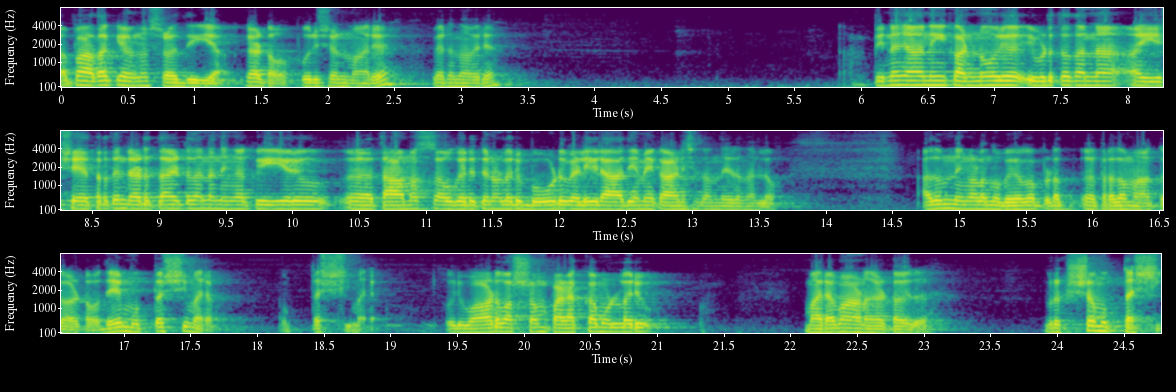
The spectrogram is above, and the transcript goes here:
അപ്പോൾ അതൊക്കെ ഒന്ന് ശ്രദ്ധിക്കുക കേട്ടോ പുരുഷന്മാർ വരുന്നവർ പിന്നെ ഞാൻ ഈ കണ്ണൂർ ഇവിടുത്തെ തന്നെ ഈ ക്ഷേത്രത്തിന്റെ അടുത്തായിട്ട് തന്നെ നിങ്ങൾക്ക് ഈ ഒരു താമസ സൗകര്യത്തിനുള്ളൊരു ബോർഡ് വെളിയിൽ ആദ്യമേ കാണിച്ചു തന്നിരുന്നല്ലോ. അതും നിങ്ങളൊന്ന് ഉപയോഗപ്പെട പ്രദമാക്കുക കേട്ടോ. അതേ മുത്തശ്ശി മരം. മുത്തശ്ശി മരം. ഒരുപാട് വർഷം പഴക്കമുള്ളൊരു മരമാണ് കേട്ടോ ഇത്. വൃക്ഷമുത്തശ്ശി.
